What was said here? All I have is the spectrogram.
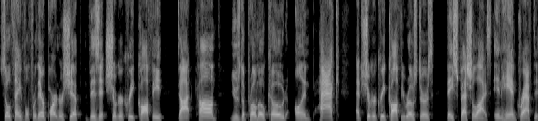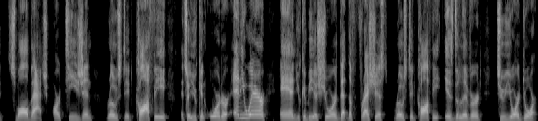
So thankful for their partnership. Visit sugarcreekcoffee.com. Use the promo code UNPACK at Sugar Creek Coffee Roasters. They specialize in handcrafted, small batch, artesian roasted coffee. And so you can order anywhere and you can be assured that the freshest roasted coffee is delivered to your door.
